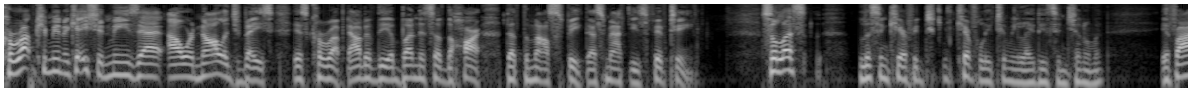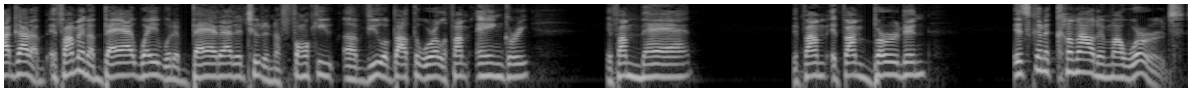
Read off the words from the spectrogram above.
corrupt communication means that our knowledge base is corrupt. Out of the abundance of the heart doth the mouth speak. That's Matthew's 15. So let's listen carefully, carefully to me, ladies and gentlemen. If I got a, if I'm in a bad way with a bad attitude and a funky uh, view about the world, if I'm angry, if I'm mad, if I'm if I'm burdened, it's going to come out in my words.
